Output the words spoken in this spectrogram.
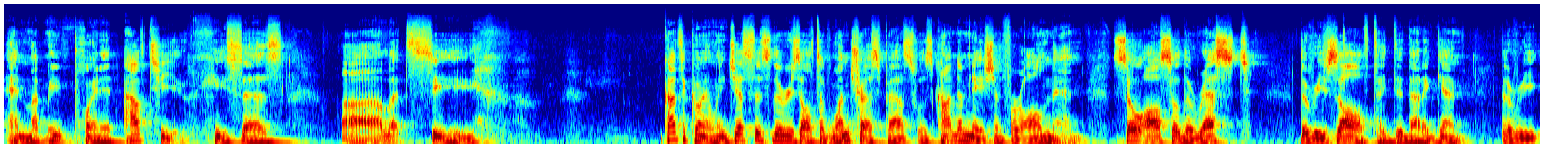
And let me point it out to you. He says, uh, let's see. Consequently, just as the result of one trespass was condemnation for all men, so also the rest, the result, I did that again, the, re,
